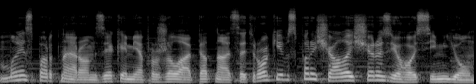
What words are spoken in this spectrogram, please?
Ми з партнером, з яким я прожила 15 років, сперечались через його сім'ю.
